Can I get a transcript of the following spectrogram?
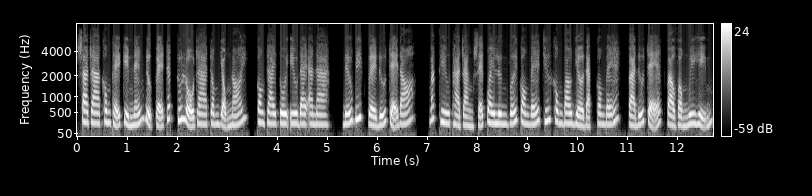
Sarah không thể kìm nén được vẻ trách cứ lộ ra trong giọng nói, con trai tôi yêu Diana, nếu biết về đứa trẻ đó, Matthew thà rằng sẽ quay lưng với con bé chứ không bao giờ đặt con bé và đứa trẻ vào vòng nguy hiểm,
